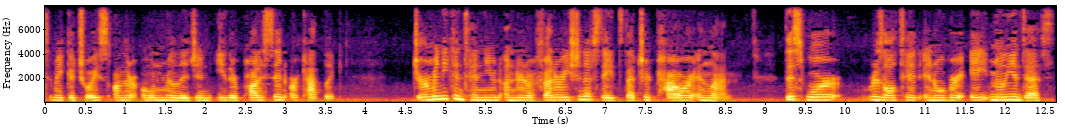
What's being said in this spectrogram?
to make a choice on their own religion, either Protestant or Catholic. Germany continued under a federation of states that shared power and land. This war resulted in over 8 million deaths.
